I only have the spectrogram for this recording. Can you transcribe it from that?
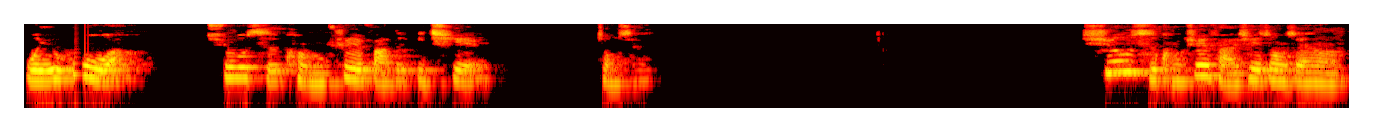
维护啊修持孔雀法的一切众生，修持孔雀法一切众生啊，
